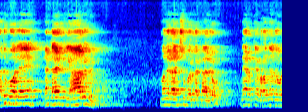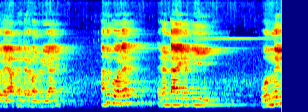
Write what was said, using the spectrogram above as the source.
അതുപോലെ രണ്ടായിരത്തി ആറിലും മുതൽ അഞ്ചു കൊല്ലക്കാലവും നേരത്തെ പറഞ്ഞതുപോലെ ആഭ്യന്തരമന്ത്രിയായി. അതുപോലെ രണ്ടായിരത്തി ഒന്നിൽ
